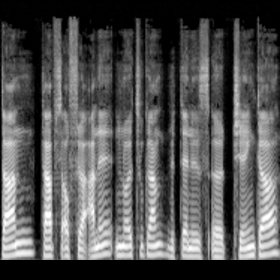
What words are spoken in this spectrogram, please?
dann gab es auch für Anne einen Neuzugang mit Dennis äh, Jenga,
